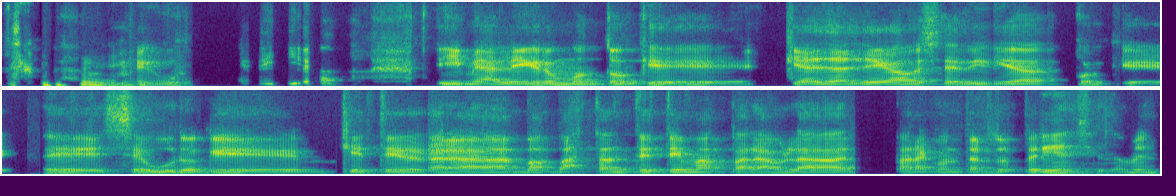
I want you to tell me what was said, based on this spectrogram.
me y me alegra un montón que, que haya llegado ese día porque eh, seguro que, que te dará ba- bastante temas para hablar, para contar tu experiencia también.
